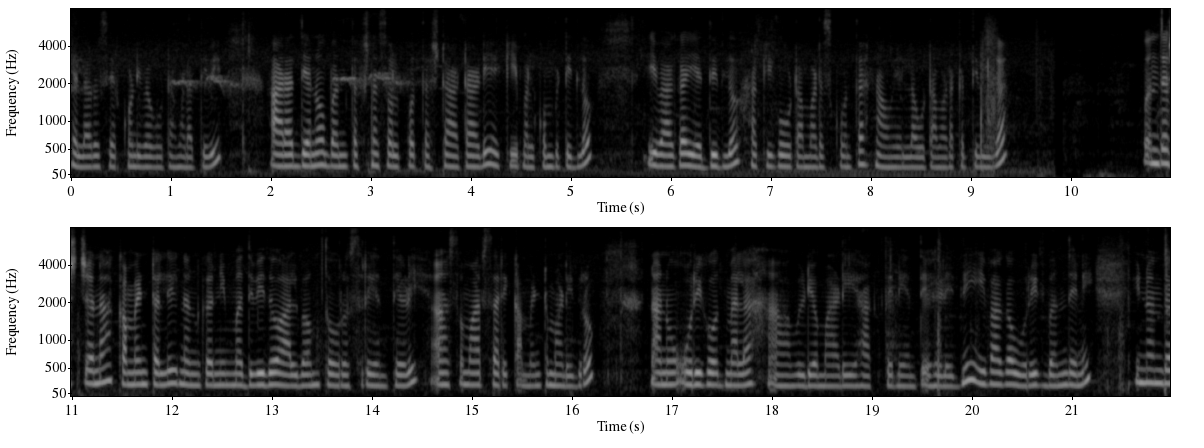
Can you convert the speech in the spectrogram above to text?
ಎಲ್ಲರೂ ಸೇರ್ಕೊಂಡು ಇವಾಗ ಊಟ ಮಾಡತ್ತೀವಿ. ಆರಾಧ್ಯನೋ ಬಂದ ತಕ್ಷಣ ಸ್ವಲ್ಪ ಹೊತ್ತಷ್ಟು ಆಟ ಆಡಿ ಅಕ್ಕಿ ಮಲ್ಕೊಂಡ್ಬಿಟ್ಟಿದ್ಲು ಇವಾಗ ಎದ್ದಿದ್ಲು. ಅಕ್ಕಿಗೂ ಊಟ ಮಾಡಿಸ್ಕೊಂತ ನಾವು ಎಲ್ಲ ಊಟ ಮಾಡಕತ್ತೀವಿ ಈಗ. ಒಂದಷ್ಟು ಜನ ಕಮೆಂಟಲ್ಲಿ ನನಗೆ ನಿಮ್ಮ ಮದುವೆದು ಆಲ್ಬಮ್ ತೋರಿಸ್ರಿ ಅಂತೇಳಿ ಸುಮಾರು ಸಾರಿ ಕಮೆಂಟ್ ಮಾಡಿದರು. ನಾನು ಊರಿಗೆ ಹೋದ್ಮೇಲೆ ವಿಡಿಯೋ ಮಾಡಿ ಹಾಕ್ತೀನಿ ಅಂತ ಹೇಳಿದ್ನಿ. ಇವಾಗ ಊರಿಗೆ ಬಂದೇನಿ. ಇನ್ನೊಂದು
